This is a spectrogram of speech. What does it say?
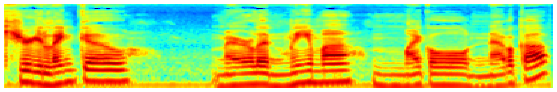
Kurylenko, Marilyn Lima, Michael Nabokov.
